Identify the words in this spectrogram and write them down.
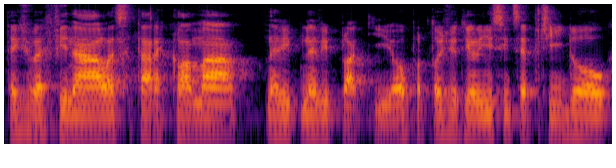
takže ve finále se ta reklama nevy, nevyplatí, jo? protože ty lidi sice přijdou,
